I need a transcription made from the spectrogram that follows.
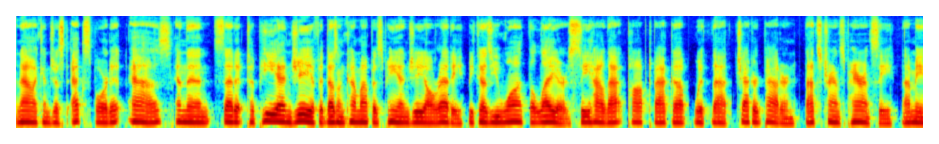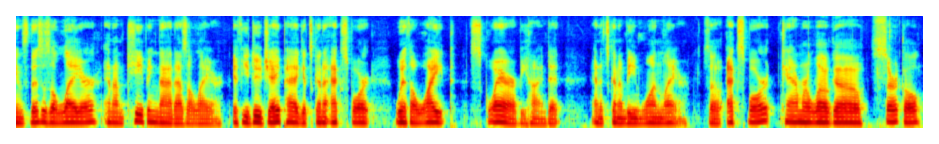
Now I can just export it as and then set it to PNG if it doesn't come up as PNG already because you want the layers. See how that popped back up with that checkered pattern? That's transparency. That means this is a layer and I'm keeping that as a layer. If you do JPEG, it's going to export with a white square behind it and it's going to be one layer. So export, camera logo, circle,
